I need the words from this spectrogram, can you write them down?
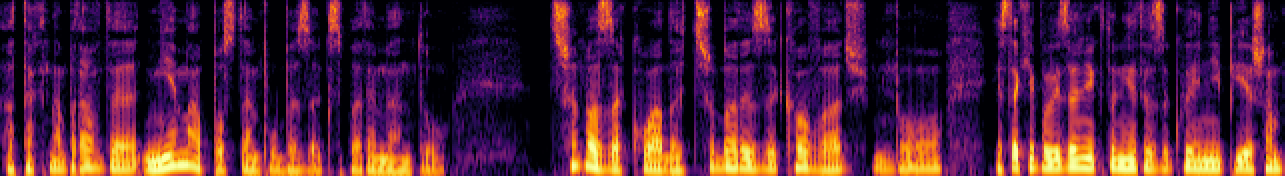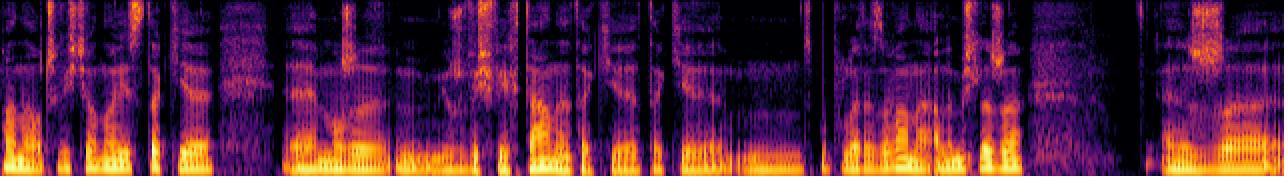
a tak naprawdę nie ma postępu bez eksperymentu. Trzeba zakładać, trzeba ryzykować, bo jest takie powiedzenie, kto nie ryzykuje, nie pije szampana. Oczywiście ono jest takie e, może już wyświechtane, takie, takie mm, spopularyzowane, ale myślę, że, e, że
